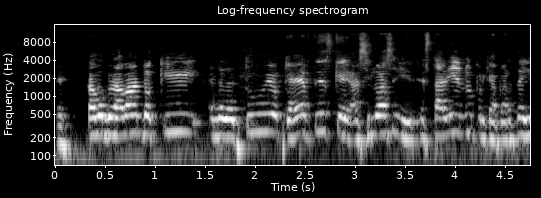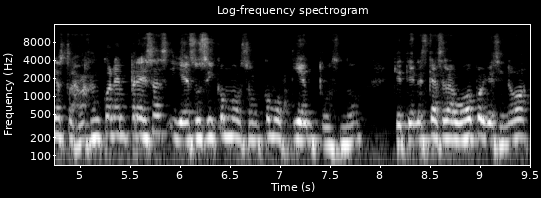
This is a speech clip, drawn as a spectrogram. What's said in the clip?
eh, estamos grabando aquí en el estudio, que hay artistas que así lo hacen y está bien, ¿no? Porque aparte ellos trabajan con empresas y eso sí como son como tiempos, ¿no? Que tienes que hacer algo porque si no,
